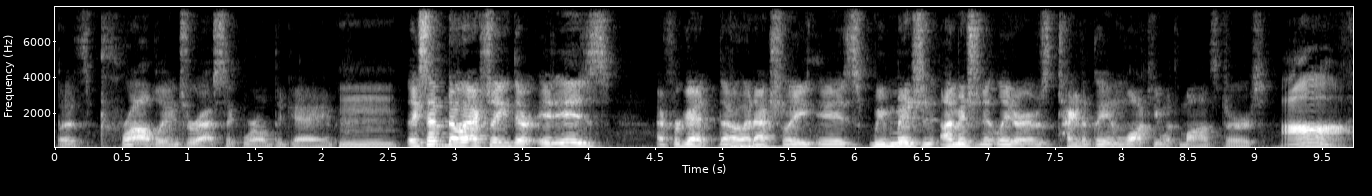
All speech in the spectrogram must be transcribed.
but it's probably in Jurassic World the game. Except no, actually, there it is. I forget though. It actually is. We mentioned. I mentioned it later. It was technically in Walking with Monsters, Ah.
